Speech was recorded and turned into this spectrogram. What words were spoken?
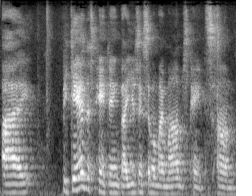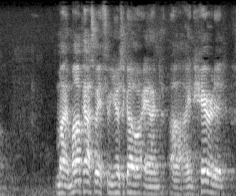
I began this painting by using some of my mom's paints. Um, my mom passed away a few years ago and uh, I inherited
